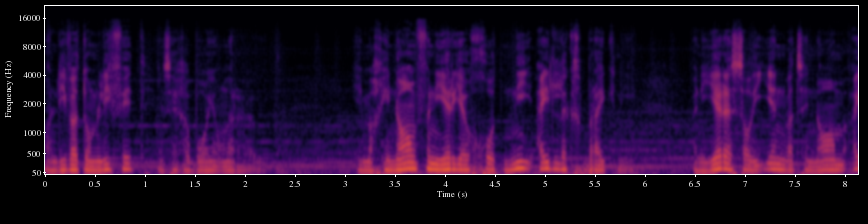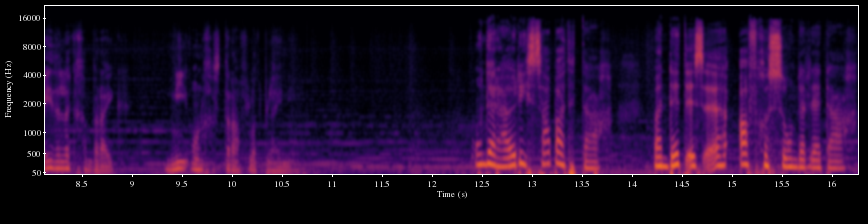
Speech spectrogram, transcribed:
aan die wat hom liefhet en sy gebooie onderhou. Jy mag die naam van die Here jou God nie ydelik gebruik nie, want die Here sal die een wat sy naam ydelik gebruik, nie ongestraf laat bly nie. Onderhou die Sabbatdag, want dit is 'n afgesonderde dag.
